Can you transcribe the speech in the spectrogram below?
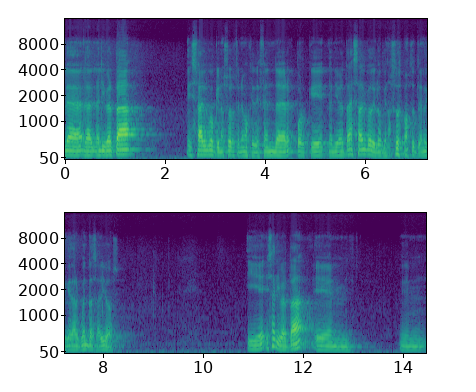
la, libertad es algo que nosotros tenemos que defender porque la libertad es algo de lo que nosotros vamos a tener que dar cuentas a Dios. Y esa libertad em, em,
